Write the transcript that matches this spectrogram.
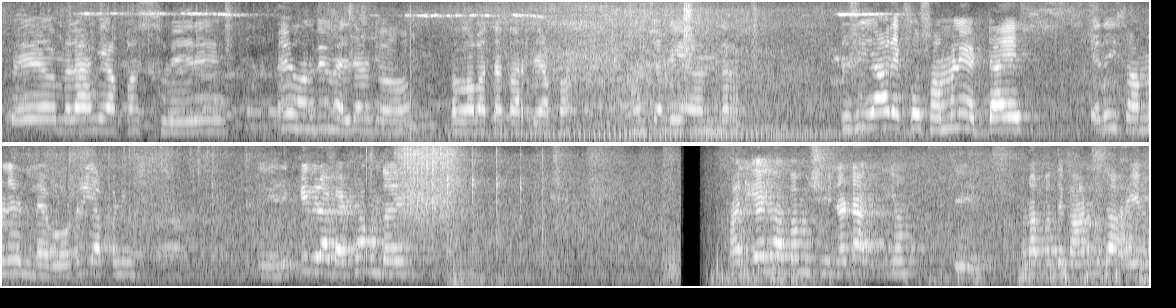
ਫੇਰ ਮਿਲਾਂਗੇ ਆਪਾਂ ਸਵੇਰੇ। ਇਹ ਹੁਣ ਵੀ ਮਿਲ ਜਾਣ ਜੋ ਗੱਲਾਂ ਬਾਤਾਂ ਕਰਦੇ ਹਾਂ ਆਪਾਂ। ਹੁਣ ਚੱਲੀਏ ਅੰਦਰ। ਤੁਸੀਂ ਆਹ ਦੇਖੋ ਸਾਹਮਣੇ ਅੱਡਾ ਹੈ ਇਹਦੇ ਹੀ ਸਾਹਮਣੇ ਲੈਬੋਰਟਰੀ ਆਪਣੀ। ਤੇ ਰਿੱਕੀ ਵੀਰਾ ਬੈਠਾ ਹੁੰਦਾ ਹੈ ਹਾਂਜੀ ਗਾਇਸ ਆਪਾਂ ਮਸ਼ੀਨਾਂ ਢੱਕਤੀਆਂ। ਤੇ ਹੁਣ ਆਪਾਂ ਦੁਕਾਨ ਵਧਾ ਰਹੇ ਹਾਂ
